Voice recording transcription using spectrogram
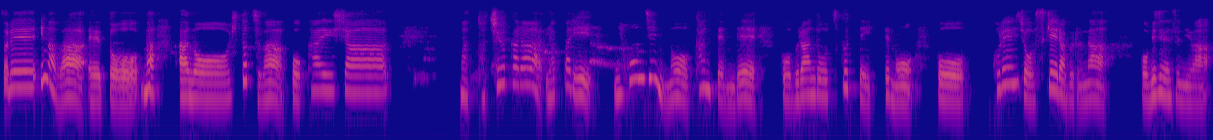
それ今は、えーとまあ、あの一つはこう会社、まあ、途中からやっぱり日本人の観点でこうブランドを作っていってもこうこれ以上スケーラブルなこうビジネスには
